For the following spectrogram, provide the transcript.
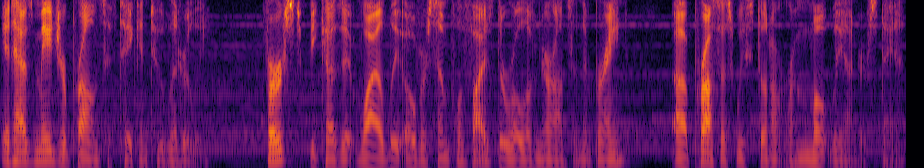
it has major problems if taken too literally. First, because it wildly oversimplifies the role of neurons in the brain, a process we still don't remotely understand.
